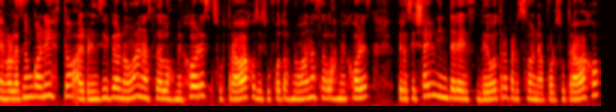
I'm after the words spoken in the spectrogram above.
En relación con esto, al principio no van a ser los mejores, sus trabajos y sus fotos no van a ser las mejores, pero si ya hay un interés de otra persona por su trabajo,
